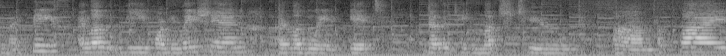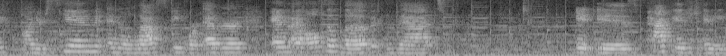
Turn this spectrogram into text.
to my face. I love the formulation. I love the way it doesn't take much to um, apply on your skin and it will last me forever. And I also love that it is packaged in a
